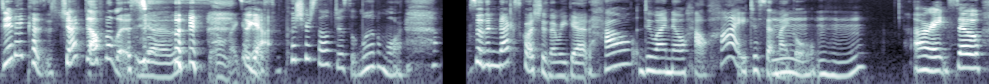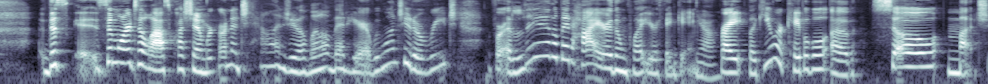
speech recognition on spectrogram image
did it because it's checked off my list. Yes. Oh my So yeah, push yourself just a little more. So the next question that we get, how do I know how high to set my goal? Mm-hmm. All right, so this eh, similar to the last question. We're going to challenge you a little bit here. We want you to reach for a little bit higher than what you're thinking. Yeah. Right? Like you are capable of so much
